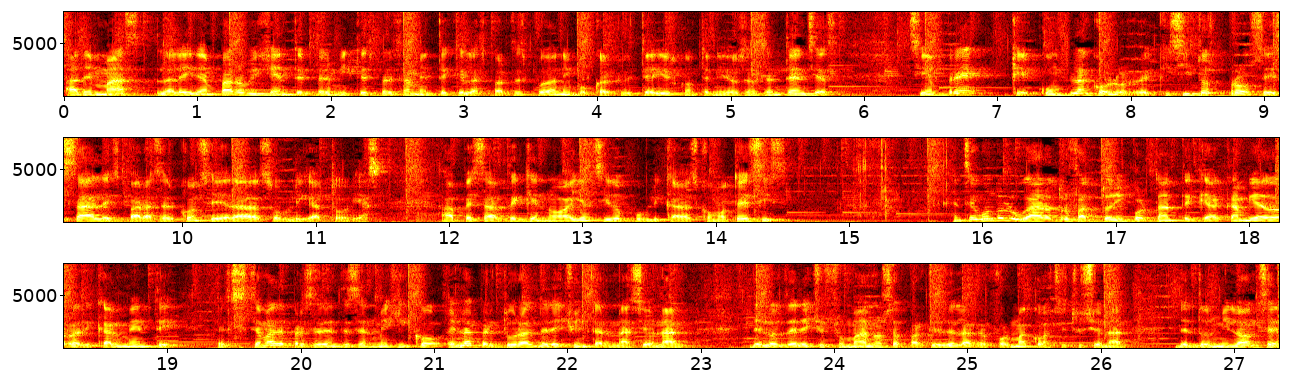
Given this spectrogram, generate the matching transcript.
Además, la ley de amparo vigente permite expresamente que las partes puedan invocar criterios contenidos en sentencias, siempre que cumplan con los requisitos procesales para ser consideradas obligatorias, a pesar de que no hayan sido publicadas como tesis. En segundo lugar, otro factor importante que ha cambiado radicalmente el sistema de precedentes en México es la apertura al derecho internacional, de los derechos humanos a partir de la reforma constitucional del 2011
